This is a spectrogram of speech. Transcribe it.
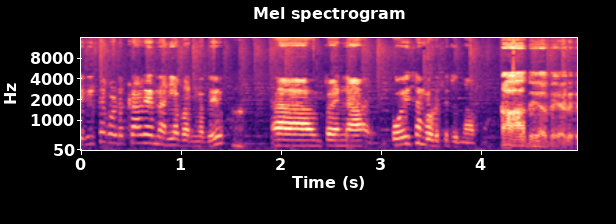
ചികിത്സ കൊടുക്കാതെ എന്നല്ല പറഞ്ഞത്. പിന്നെ പോയിസൺ കൊടുത്തിട്ടുണ്ടായിരുന്നു ആ അതെ അതെ അതെ.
